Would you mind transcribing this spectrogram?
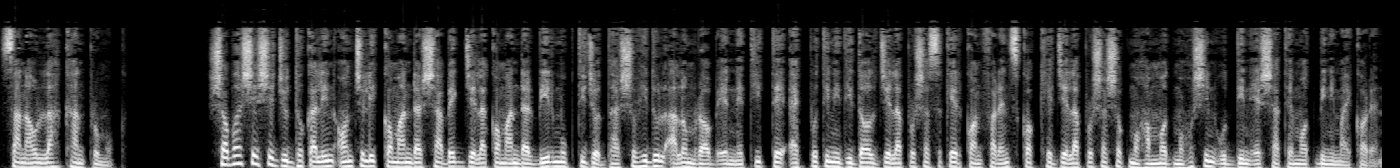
সানাউল্লাহ খান প্রমুখ। সভা শেষে যুদ্ধকালীন আঞ্চলিক কমান্ডার সাবেক জেলা কমান্ডার বীর মুক্তিযোদ্ধা শহীদুল আলম রব এর নেতৃত্বে এক প্রতিনিধি দল জেলা প্রশাসকের কনফারেন্স কক্ষে জেলা প্রশাসক মোহাম্মদ মহসিন উদ্দিন এর সাথে মত বিনিময় করেন।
